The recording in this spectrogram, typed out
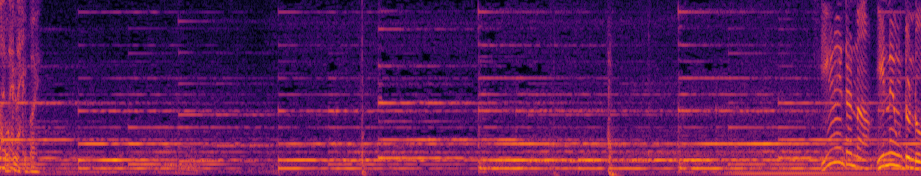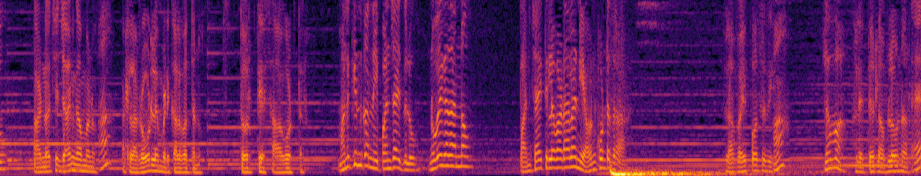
బాయ్ బాయ్ ఈయనేంటన్నా ఈయనే ఉంటుండు. ఆడిని వచ్చి జాయిన్ కమ్మను ఆ? అట్లా రోడ్లు ఎంబడి కలవద్దను. దొరికితే సాగొడతాను. మనకెందుకన్నా ఈ పంచాయతీలు? నువ్వే కదా అన్నావు. పంచాయతీలో పడాలని ఎవనుకుంటుందిరా లవ్ అయిపోతుంది. ఆ? లవ్వా? వాళ్ళిద్దరు లవ్లో ఉన్నారు. ఏ?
